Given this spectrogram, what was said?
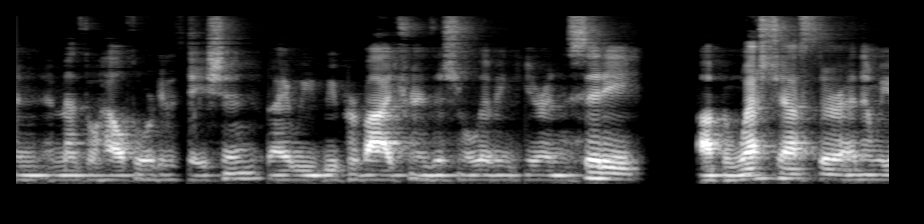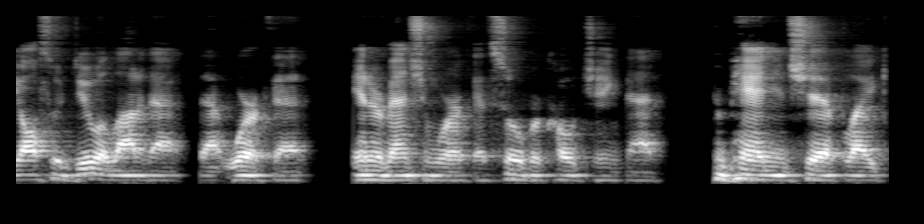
and, and mental health organization, right? We, we provide transitional living here in the city up in Westchester. And then we also do a lot of that, that work, that intervention work, that sober coaching, that companionship. Like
